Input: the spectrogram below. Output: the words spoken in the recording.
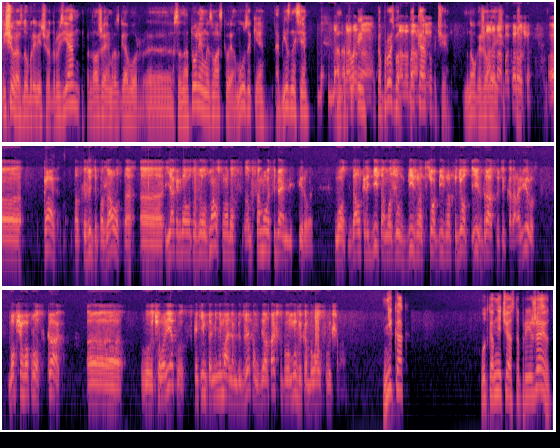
Еще раз добрый вечер, друзья. Продолжаем разговор э, с Анатолием из Москвы о музыке, о бизнесе. Да, Анатолий, да, да, только просьба да, да, покороче. Да, Много желающих. Да-да-да, покороче. Э, как? Подскажите, пожалуйста. Э, я когда вот уже узнал, что надо в самого себя инвестировать. Вот, взял кредит, вложил в бизнес, все, бизнес идет, и здравствуйте, коронавирус. В общем, вопрос, как э, человеку с каким-то минимальным бюджетом сделать так, чтобы его музыка была услышана? Никак. Вот ко мне часто приезжают,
